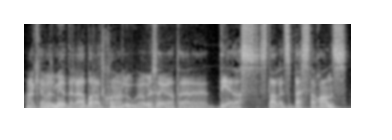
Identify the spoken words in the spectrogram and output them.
Jag kan väl meddela bara att Conaluga vill säga att det är deras stallets bästa chans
